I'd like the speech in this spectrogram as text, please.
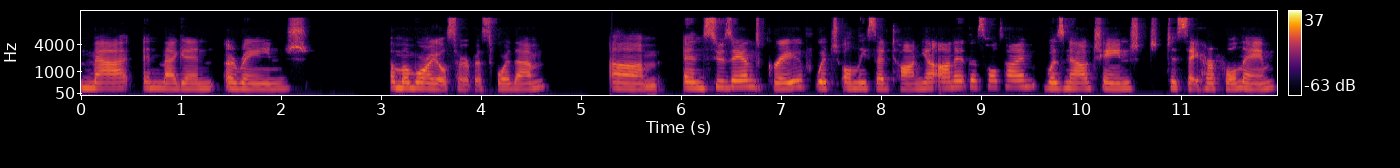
Matt and Megan arrange a memorial service for them. Um, and Suzanne's grave, which only said Tonya on it this whole time, was now changed to say her full name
